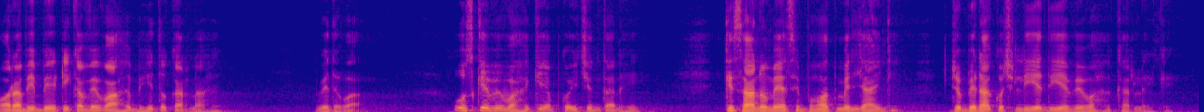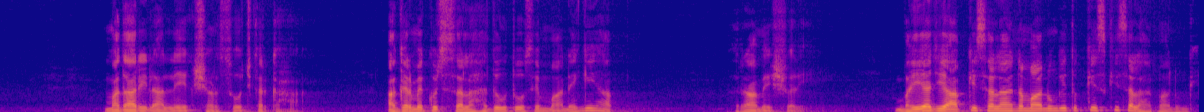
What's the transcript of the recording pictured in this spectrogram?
और अभी बेटी का विवाह भी तो करना है। विधवा, उसके विवाह की अब कोई चिंता नहीं। किसानों में ऐसे बहुत मिल जाएँगे जो बिना कुछ लिए दिए विवाह कर लेंगे। मदारी लाल ने एक क्षण सोचकर कहा, अगर मैं कुछ सलाह दूँ तो उसे मानेंगे आप? रामेश्वरी, भैया जी, आपकी सलाह न मानूँगी तो किसकी सलाह मानूँगी?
